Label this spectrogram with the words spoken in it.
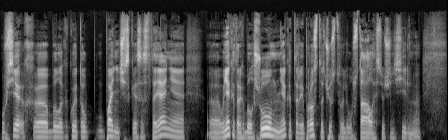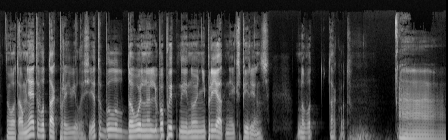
у всех э, было какое-то упадническое состояние, э, у некоторых был шум, некоторые просто чувствовали усталость очень сильную. Вот, а у меня это вот так проявилось. И это был довольно любопытный, но неприятный experience. Но вот так вот. А,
